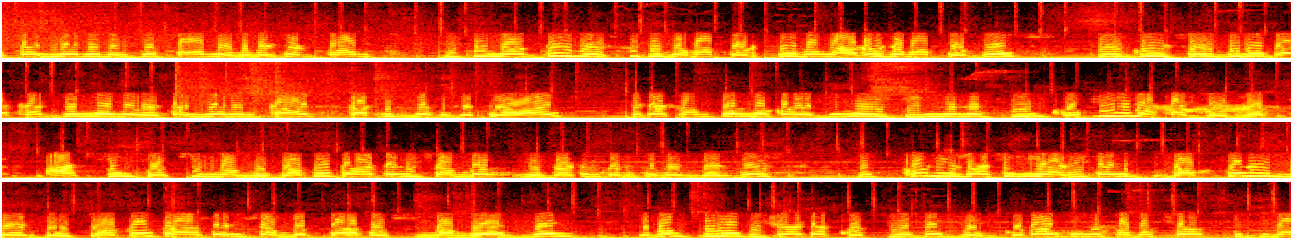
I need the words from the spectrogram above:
এসআইআর এর এই যে ফর্ম এনিমেশন ফর্ম ইতিমধ্যেই বেশ কিছু জমা পড়ছে এবং আরও জমা পড়বে। সেগুলো সেইগুলো দেখার জন্য এবং এসআইআর এর কাজ সঠিকভাবে যেতে হয় সেটা সম্পন্ন করার জন্য এই তিনজনের টিম খতিয়ে দেখার জন্য আসছেন পশ্চিমবঙ্গে। যত তাড়াতাড়ি সম্ভব নির্বাচন কমিশনের নির্দেশ, মুখ্য নির্বাচনী আধিকারিক দপ্তরের নির্দেশ, যত তাড়াতাড়ি সম্ভব তারা পশ্চিমবঙ্গে আসবেন এবং পুরো বিষয়টা খতিয়ে দেখবেন। কোথাও কোনো সমস্যা হচ্ছে কিনা,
